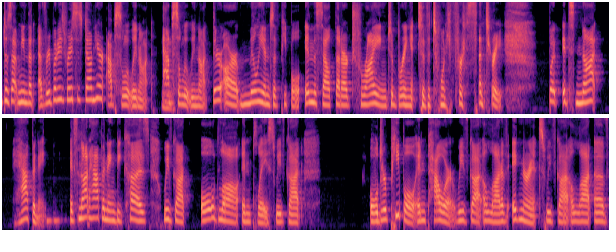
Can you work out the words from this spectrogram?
does that mean that everybody's racist down here? Absolutely not. Mhm. Absolutely not. There are millions of people in the South that are trying to bring it to the 21st century, but it's not happening. It's not happening because we've got old law in place. We've got older people in power. We've got a lot of ignorance. We've got a lot of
